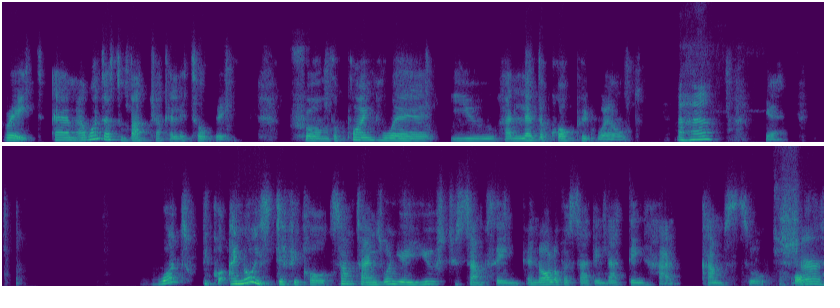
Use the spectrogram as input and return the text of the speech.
Great. Um, I want us to backtrack a little bit from the point where you had left the corporate world. Uh huh. Yeah. What, because I know it's difficult sometimes when you're used to something and all of a sudden that thing had comes to sure.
